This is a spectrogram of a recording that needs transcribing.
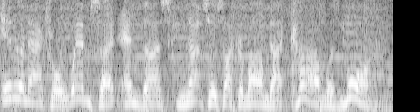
into an actual website, and thus NotSoSoccerMom.com was born.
